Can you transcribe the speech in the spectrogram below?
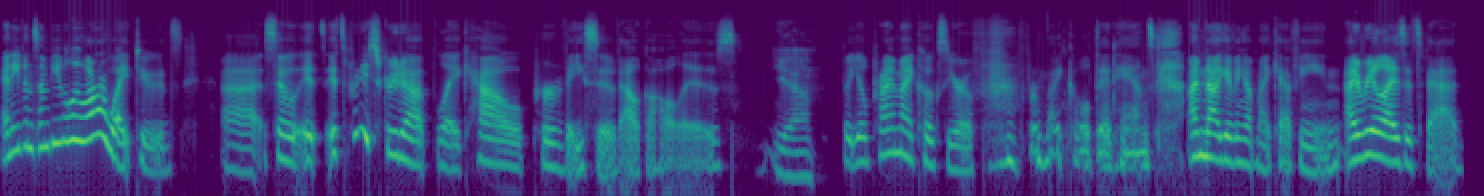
and even some people who are white dudes. Uh, so it's it's pretty screwed up, like how pervasive alcohol is. Yeah. But you'll pry my Coke Zero from my cold dead hands. I'm not giving up my caffeine. I realize it's bad.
